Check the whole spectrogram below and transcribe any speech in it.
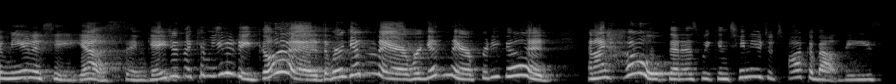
Community, yes. Engage in the community. Good. We're getting there. We're getting there. Pretty good. And I hope that as we continue to talk about these,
